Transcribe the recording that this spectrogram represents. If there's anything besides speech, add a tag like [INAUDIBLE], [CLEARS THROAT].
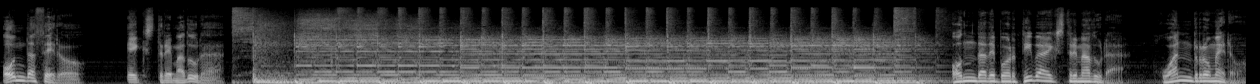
Onda Cero, Extremadura. Onda Deportiva Extremadura. Juan Romero.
